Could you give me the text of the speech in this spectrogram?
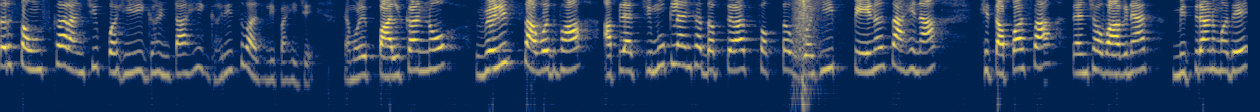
तर संस्कारांची पहिली घंटा ही घरीच वाजली पाहिजे. त्यामुळे पालकांनो वेळीच सावध व्हा. आपल्या चिमुकल्यांच्या दप्तरात फक्त वही पेनच आहे ना? हे तपासा. त्यांच्या वागण्यात मित्रांमध्ये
